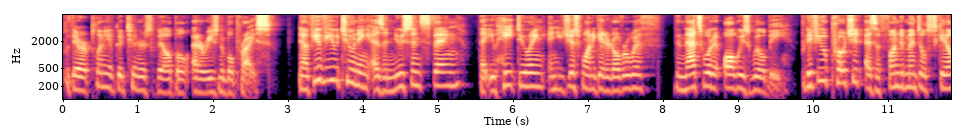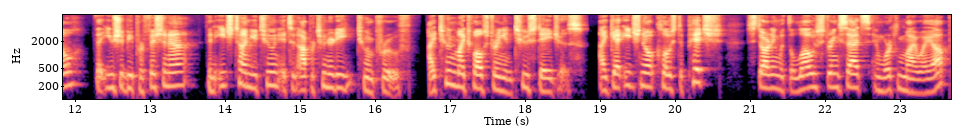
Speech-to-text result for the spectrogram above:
but there are plenty of good tuners available at a reasonable price. Now, if you view tuning as a nuisance thing that you hate doing and you just want to get it over with, then that's what it always will be. But if you approach it as a fundamental skill that you should be proficient at, then each time you tune, it's an opportunity to improve. I tune my 12 string in two stages. I get each note close to pitch, starting with the low string sets and working my way up.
